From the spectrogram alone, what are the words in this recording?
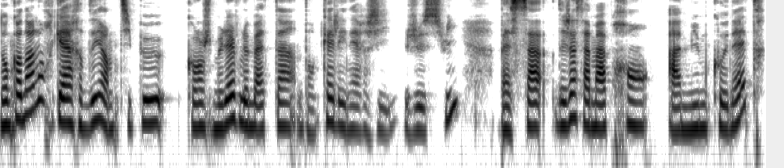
Donc en allant regarder un petit peu quand je me lève le matin dans quelle énergie je suis, bah ça déjà ça m'apprend à mieux me connaître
